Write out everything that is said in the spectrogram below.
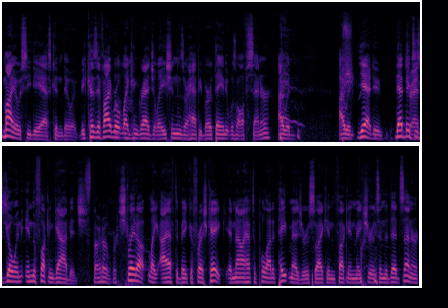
my OCD ass couldn't do it because if I wrote like congratulations or happy birthday and it was off center, I would I would yeah, dude. That bitch is going in the fucking garbage. Start over. Straight up, like I have to bake a fresh cake, and now I have to pull out a tape measure so I can fucking make sure it's in the dead center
